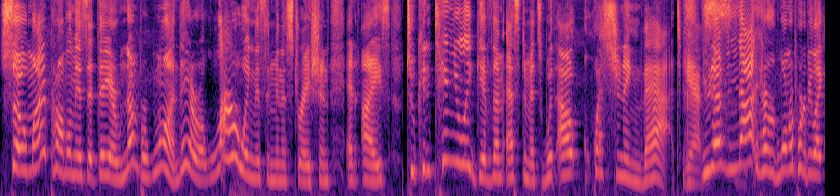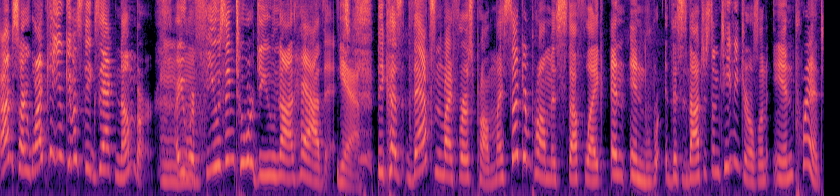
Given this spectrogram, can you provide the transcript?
so my problem is that they are number one they are allowing this administration and ice to continually give them estimates without questioning that Yes. you have not heard one reporter be like i'm sorry why can't you give us the exact number are you refusing to or do you not have it Mm-hmm. Yeah. because that's my first problem my second problem is stuff like and in this is not just on tv journalism in print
